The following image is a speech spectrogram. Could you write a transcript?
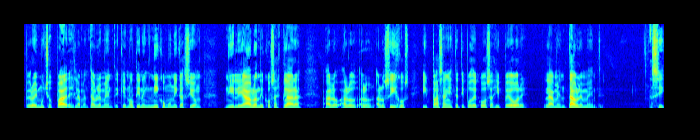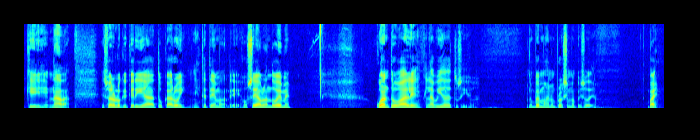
Pero hay muchos padres, lamentablemente, que no tienen ni comunicación, ni le hablan de cosas claras a, a, a, a los hijos y pasan este tipo de cosas y peores, lamentablemente. Así que nada, eso era lo que quería tocar hoy en este tema de José hablando M. ¿Cuánto vale la vida de tus hijos? Nos vemos en un próximo episodio. Bye.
